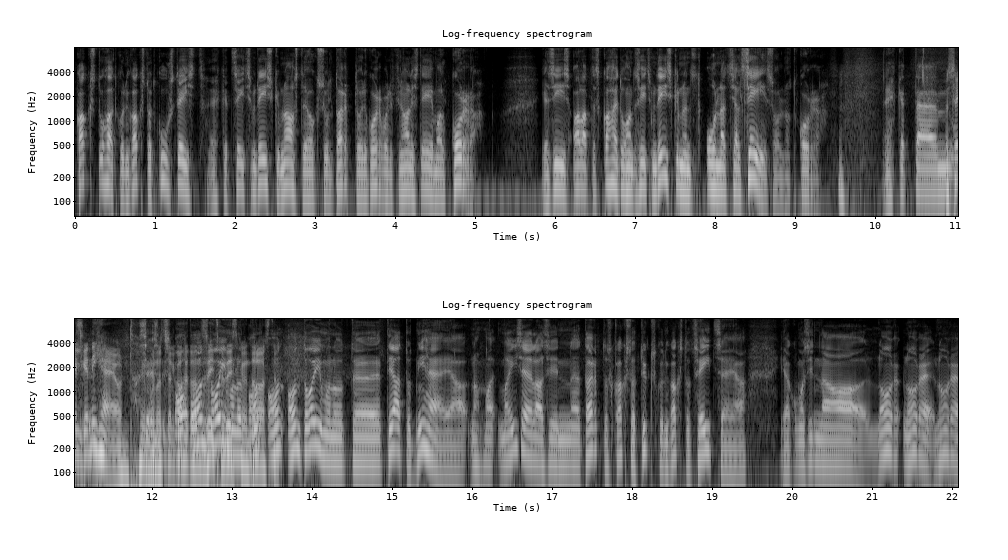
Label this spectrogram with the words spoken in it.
kaks tuhat kuni kaks tuhat kuusteist ehk et seitsmeteistkümne aasta jooksul Tartu oli korvpallifinaalist eemal korra. Ja siis alates kahe tuhande seitsmeteistkümnendast on nad seal sees olnud korra ehk et ähm, no selge nihe on toimunud seal kahe tuhande seitsmeteistkümnendal aastal. on, toimunud äh, teatud nihe ja noh, ma, ma ise elasin Tartus kaks tuhat üks kuni kaks tuhat seitse ja ja kui ma sinna noor, noore, noore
